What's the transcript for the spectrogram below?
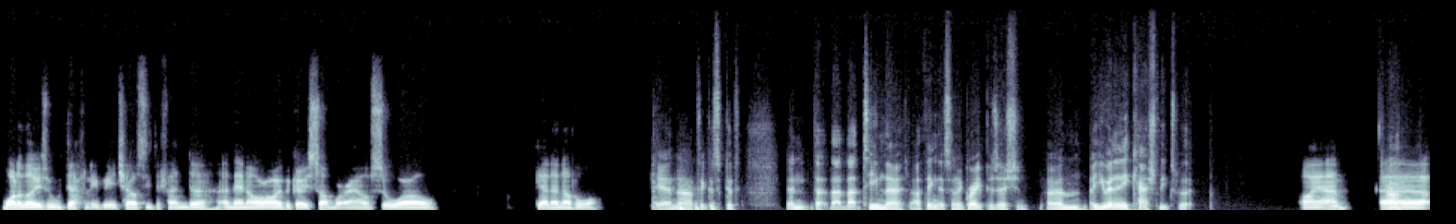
one of those will definitely be a Chelsea defender, and then I'll either go somewhere else or I'll get another one. Yeah, no, I think it's good. And that, that that team there, I think it's in a great position. Um, are you in any cash leagues with it? I am. Ah, Uh,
